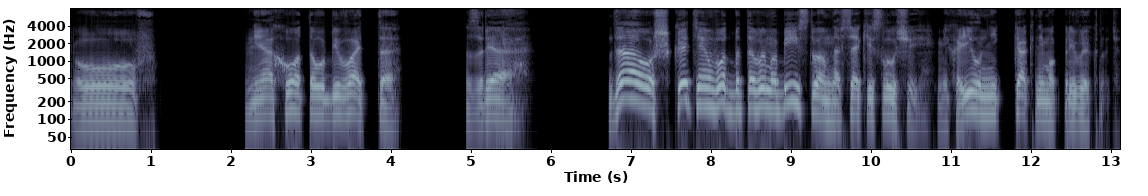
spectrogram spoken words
Уф. Неохота убивать-то. Зря. Да уж, к этим вот бытовым убийствам, на всякий случай, Михаил никак не мог привыкнуть.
